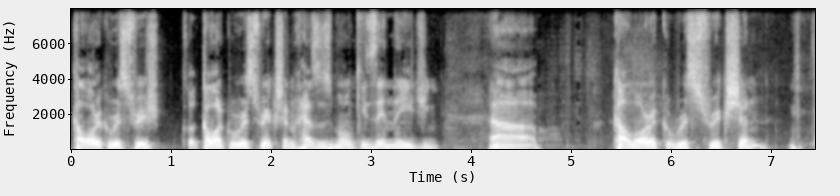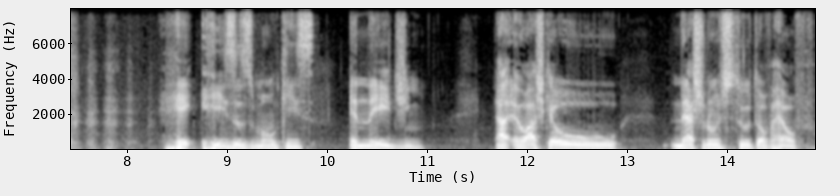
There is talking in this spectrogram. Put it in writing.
caloric, restriction, caloric restriction rhesus monkeys and aging. Ah, caloric restriction he- rhesus monkeys and aging. Ah, eu acho que é o National Institute of Health.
